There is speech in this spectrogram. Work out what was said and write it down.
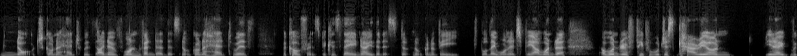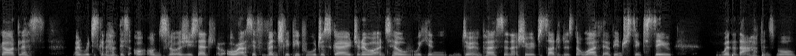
not gone ahead with? I know of one vendor that's not gone ahead with a conference because they know that it's not- not going to be what they want it to be. I wonder, I wonder if people will just carry on, you know, regardless, and we're just going to have this onslaught, as you said, or else if eventually people will just go, do you know what? Until we can do it in person, actually, we've decided it's not worth it. It'd be interesting to see whether that happens more.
